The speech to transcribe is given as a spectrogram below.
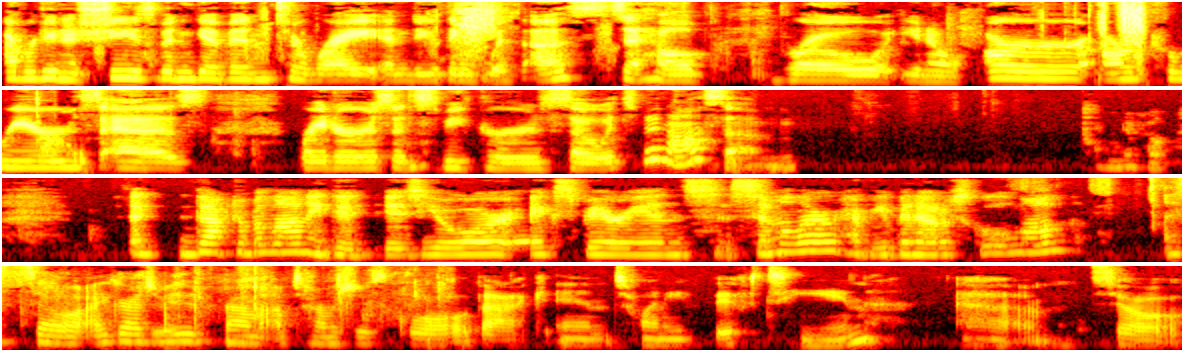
opportunities she's been given to write and do things with us to help grow you know our our careers as writers and speakers. So it's been awesome. Wonderful uh, Dr. Balani, did, is your experience similar? Have you been out of school long? So I graduated from optometry school back in 2015. Um, so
